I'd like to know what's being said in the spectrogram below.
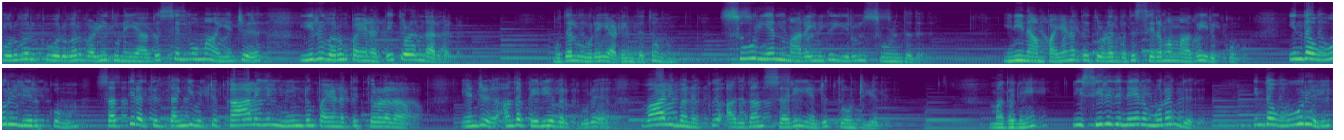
ஒருவருக்கு ஒருவர் வழிதுணையாக செல்வோமா என்று இருவரும் பயணத்தை தொடர்ந்தார்கள். முதல் ஊரை அடைந்ததும் சூரியன் மறைந்து இருள் சூழ்ந்தது. இனி நாம் பயணத்தை தொடர்வது சிரமமாக இருக்கும். இந்த ஊரில் இருக்கும் சத்திரத்தில் தங்கிவிட்டு காலையில் மீண்டும் பயணத்தை தொடரலாம் என்று அந்த பெரியவர் கூற வாலிபனுக்கு அதுதான் சரி என்று தோன்றியது. மகனே நீ சிறிது நேரம் உறங்கு. இந்த ஊரில்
